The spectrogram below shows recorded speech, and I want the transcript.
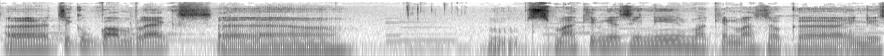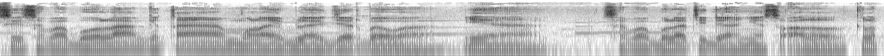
uh, cukup kompleks uh, semakin ke sini makin masuk ke industri sepak bola kita mulai belajar bahwa ya sepak bola tidak hanya soal klub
